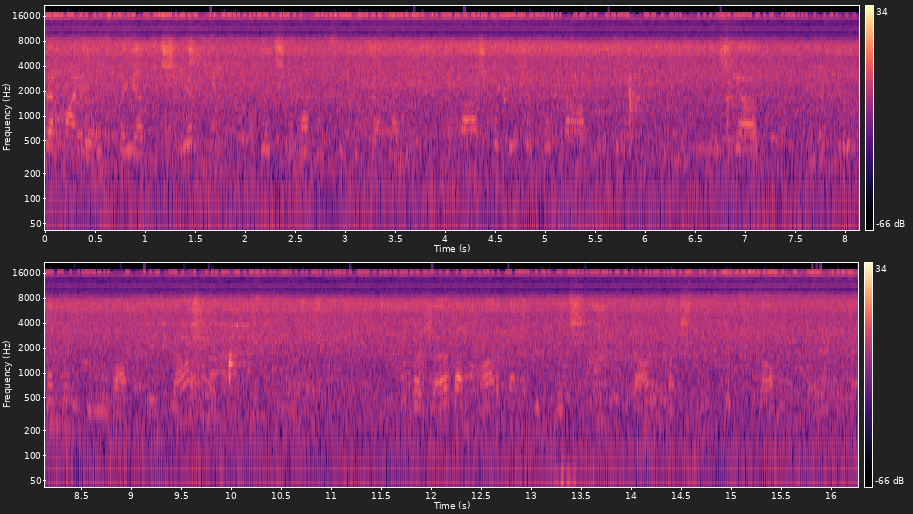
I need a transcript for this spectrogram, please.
Дарма люди стоять в черзі, а ввечері, мабуть, сюди взагалі важко дуже потрапити. Тож я рекомендую вам цей заклад. Бажаю вам гарного відпочинку та смачних цікавих переглядів.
